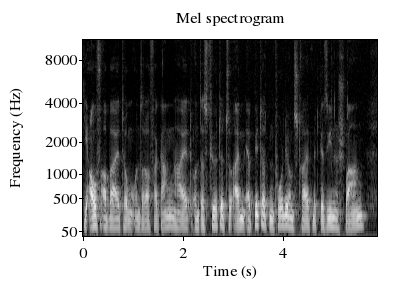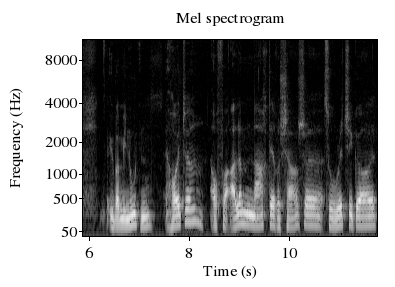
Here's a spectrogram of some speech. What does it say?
die Aufarbeitung unserer Vergangenheit. Und das führte zu einem erbitterten Podiumsstreit mit Gesine Schwan über Minuten Heute, auch vor allem nach der Recherche zu Richie Girl,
